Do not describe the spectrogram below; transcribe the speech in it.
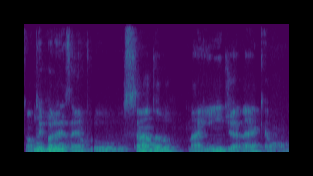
Então tem, uhum. por exemplo, o sândalo na Índia, né, que é um,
